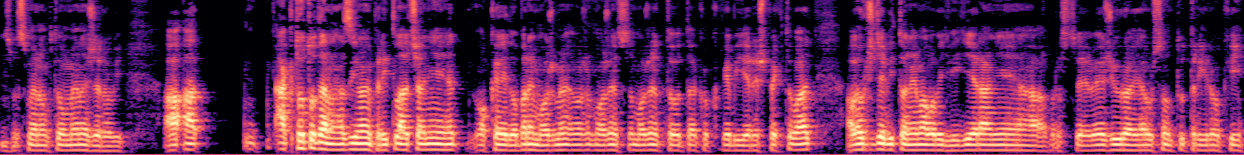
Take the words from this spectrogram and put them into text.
smerom k tomu manažerovi. A, a ak toto tam nazývame pritlačanie, ok, dobre, môžeme, môžeme, môžeme to ako keby rešpektovať, ale určite by to nemalo byť vydieranie a proste, vieš, Jura, ja už som tu 3 roky,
